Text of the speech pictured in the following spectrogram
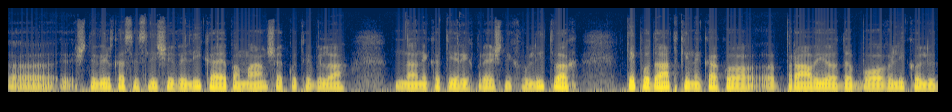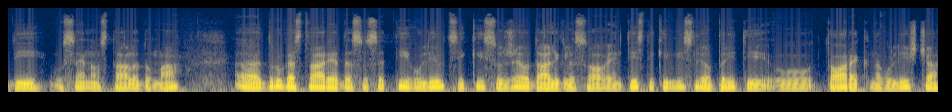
eh, številka se sliši velika, je pa manjša, kot je bila na nekaterih prejšnjih volitvah. Te podatki nekako eh, pravijo, da bo veliko ljudi vseeno ostalo doma. Eh, druga stvar je, da so se ti voljivci, ki so že oddali glasove in tisti, ki mislijo priti v torek na volišča,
